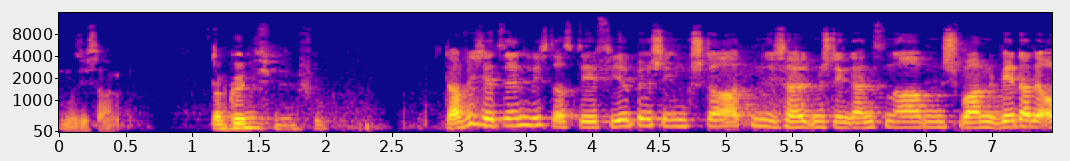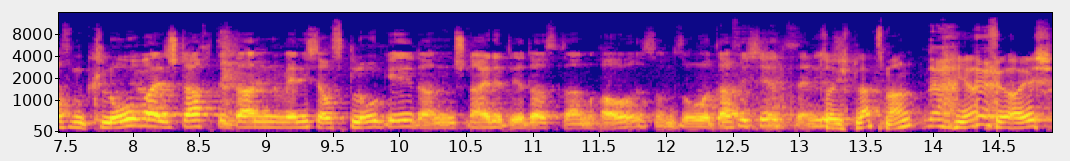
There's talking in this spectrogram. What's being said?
muss ich sagen. Da gönn ich mir den Schluck. Darf ich jetzt endlich das D4-Bashing starten? Ich halte mich den ganzen Abend, ich war weder auf dem Klo, weil ich dachte dann, wenn ich aufs Klo gehe, dann schneidet ihr das dann raus und so. Darf ich jetzt endlich? Soll ich Platz machen? Hier, für euch?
